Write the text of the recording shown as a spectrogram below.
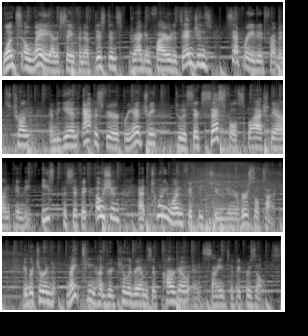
Once away at a safe enough distance, Dragon fired its engines, separated from its trunk, and began atmospheric reentry to a successful splashdown in the East Pacific Ocean at 2152 Universal Time. It returned 1,900 kilograms of cargo and scientific results.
